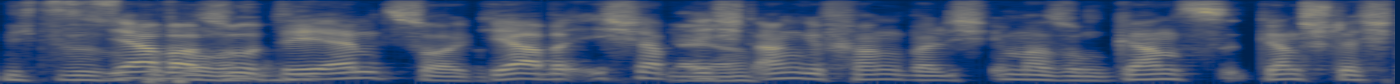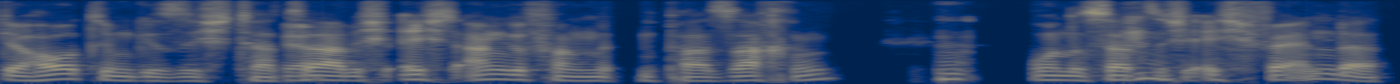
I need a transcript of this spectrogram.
nicht dieses Ja, aber so DM-Zeug. Ja, aber ich habe Ja, echt ja. angefangen, weil ich immer so ein ganz, ganz schlechte Haut im Gesicht hatte, Ja. habe ich echt angefangen mit ein paar Sachen. Hm. Und es hat sich echt verändert.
